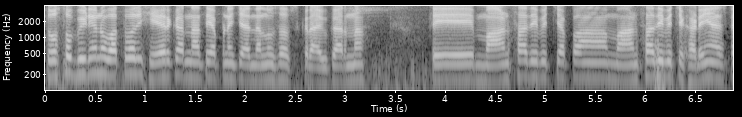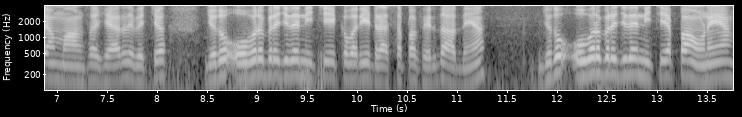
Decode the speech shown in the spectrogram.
ਦੋਸਤੋ, ਵੀਡੀਓ ਨੂੰ ਵੱਧ ਤੋਂ ਵੱਧ ਸ਼ੇਅਰ ਕਰਨਾ ਤੇ ਆਪਣੇ ਚੈਨਲ ਨੂੰ ਸਬਸਕ੍ਰਾਈਬ ਕਰਨਾ। ਤੇ ਮਾਨਸਾ ਦੇ ਵਿੱਚ ਆਪਾਂ, ਮਾਨਸਾ ਦੇ ਵਿੱਚ ਖੜੇ ਆ ਇਸ ਟਾਈਮ ਮਾਨਸਾ ਸ਼ਹਿਰ ਦੇ ਵਿੱਚ। ਜਦੋਂ ਓਵਰ ਬ੍ਰਿਜ ਦੇ ਨੀਚੇ ਇੱਕ ਵਾਰੀ ਐਡਰੈਸ ਆਪਾਂ ਫਿਰ ਦੱਸਦੇ ਆ। ਜਦੋਂ ਓਵਰ ਬ੍ਰਿਜ ਦੇ ਨੀਚੇ ਆਪਾਂ ਆਉਣੇ ਆ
